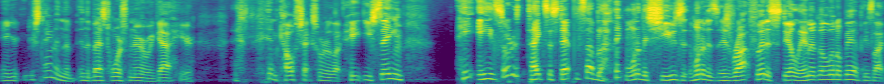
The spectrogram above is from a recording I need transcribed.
"Yeah, you're, you're standing in the in the best horse manure we got here." and Kolchak sort of like he, you see him, he he sort of takes a step to the side, but I think one of his shoes, one of his his right foot is still in it a little bit. He's like,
